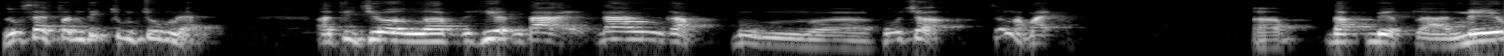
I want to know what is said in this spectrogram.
Dũng sẽ phân tích chung chung này. Ở thị trường uh, hiện tại đang gặp vùng uh, hỗ trợ rất là mạnh. À, đặc biệt là nếu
